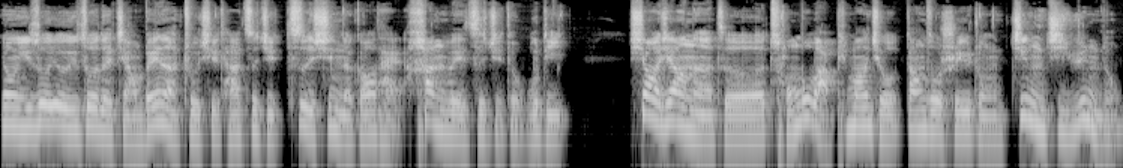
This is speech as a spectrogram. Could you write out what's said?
用一座又一座的奖杯呢，筑起他自己自信的高台，捍卫自己的无敌。笑将呢，则从不把乒乓球当作是一种竞技运动，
